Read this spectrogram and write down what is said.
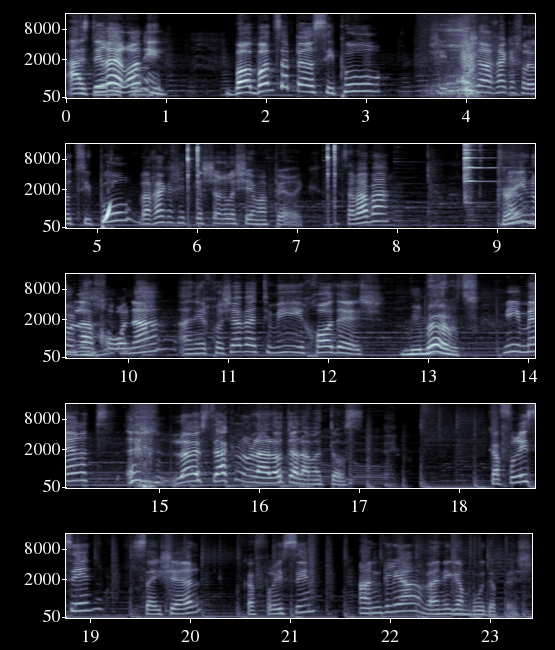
אז תראה, רוני, בוא, בוא נספר סיפור שיתקשר אחר כך לעוד סיפור, ואחר כך יתקשר לשם הפרק. סבבה? כן. היינו אז- לאחרונה, אני חושבת מחודש, ממרץ. ממרץ, לא הפסקנו לעלות על המטוס. קפריסין, סיישל, קפריסין, אנגליה, ואני גם בודפשט.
